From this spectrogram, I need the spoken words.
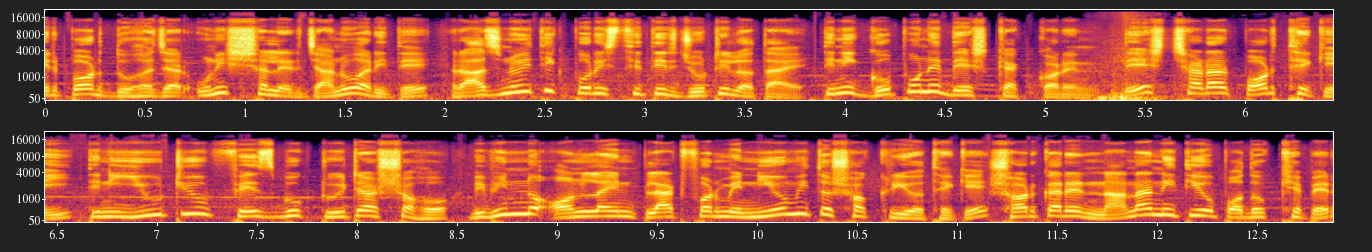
এরপর দু হাজার উনিশ সালের জানুয়ারিতে রাজনৈতিক পরিস্থিতির জটিলতায় তিনি গোপনে দেশ ত্যাগ করেন। দেশ ছাড়ার পর থেকেই তিনি ইউটিউব, ফেসবুক, টুইটার সহ বিভিন্ন অনলাইন প্ল্যাটফর্মে নিয়মিত সক্রিয় থেকে সরকারের নানা নীতি ও পদক্ষেপের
